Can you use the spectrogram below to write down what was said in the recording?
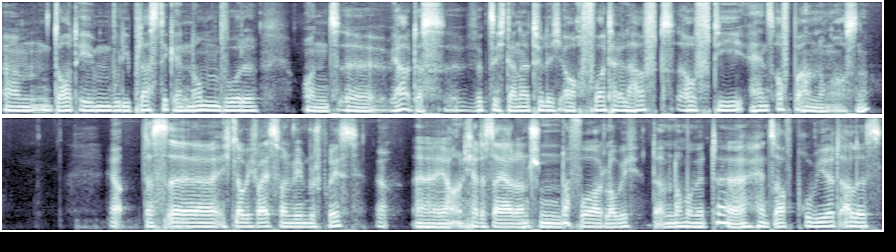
ähm, dort eben, wo die Plastik entnommen wurde. Und äh, ja, das wirkt sich dann natürlich auch vorteilhaft auf die Hands-off-Behandlung aus. Ne? Ja, das, äh, ich glaube, ich weiß, von wem du sprichst. Ja. Äh, ja, und ich hatte es da ja dann schon davor, glaube ich, dann nochmal mit Hands-off probiert, alles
